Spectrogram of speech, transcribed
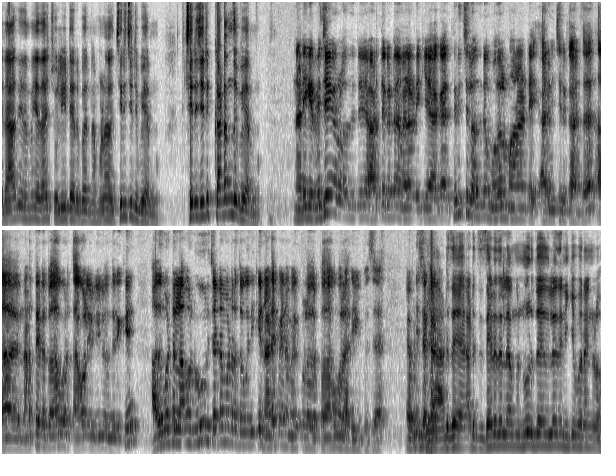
ஏதாவது இந்த மாதிரி ஏதாவது சொல்லிகிட்டே இருப்பார். நம்மளாம் சிரிச்சிட்டு போயிடணும் சிரிச்சுட்டு கடந்து போயிடணும் நடிகர் விஜய் அவர்கள் வந்துட்டு அடுத்த கட்ட நடவடிக்கையாக திருச்சியில் வந்துட்டு முதல் மாநாட்டை அறிவிச்சிருக்காரு சார். அதாவது நடத்த இருப்பதாக ஒரு தகவல் வெளியில் வந்திருக்கு. அது மட்டும் இல்லாமல் நூறு சட்டமன்ற தொகுதிக்கு நடைப்பயணம் மேற்கொள்ள இருப்பதாகவும் ஒரு அறிவிப்பு சார். எப்படி சார் அடுத்த அடுத்த தேர்தலில் அவங்க நூறு தேர்தலில் நிற்க போகிறாங்களோ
